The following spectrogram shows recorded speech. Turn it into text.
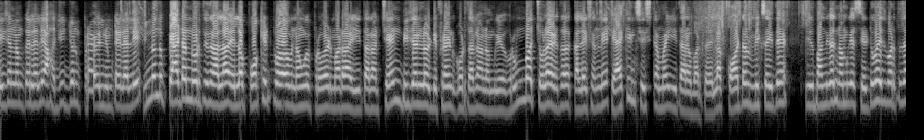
ಡಿಸೈನ್ ನಮ್ಮ ತಲೆಯಲ್ಲಿ ಹಜಿತ್ ಜೋನ್ ಪ್ರೈವೇಟ್ ಅಲ್ಲಿ. ಇನ್ನೊಂದು ಪ್ಯಾಟರ್ನ್ ನೋಡ್ತಿದ್ರಲ್ಲ ಎಲ್ಲ ಪಾಕೆಟ್ ನಮಗೆ ಪ್ರೊವೈಡ್ ಮಾಡ್ರ. ಈ ತರ ಚೈನ್ ಡಿಸೈನ್ ಡಿಫ್ರೆಂಟ್ ಕೊಡ್ತಾರ. ನಮಗೆ ತುಂಬಾ ಚಲೋ ಇರ್ತದೆ ಕಲೆಕ್ಷನ್ ಪ್ಯಾಕಿಂಗ್ ಸಿಸ್ಟಮ್ ಈ ತರ ಬರ್ತದೆ. ಎಲ್ಲ ಕಾಟನ್ ಮಿಕ್ಸ್ ಐತೆ. ಇದು ಬಂದ್ಗಲ್ ನಮಗೆ ಸೆಟ್ ವೈಸ್ ಬರ್ತದ.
